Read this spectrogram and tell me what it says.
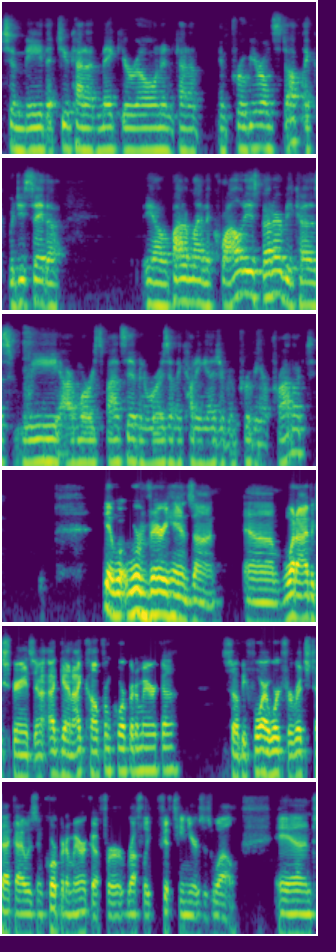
to me that you kind of make your own and kind of improve your own stuff? Like, would you say the you know, bottom line, the quality is better because we are more responsive and we're always on the cutting edge of improving our product. Yeah, we're very hands on. Um, what I've experienced, and again, I come from corporate America. So before I worked for Rich Tech, I was in corporate America for roughly 15 years as well. And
